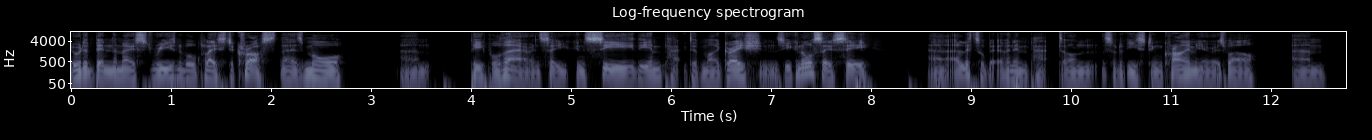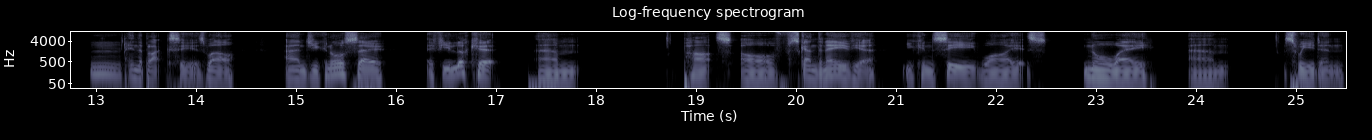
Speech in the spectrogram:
it would have been the most reasonable place to cross. There's more um, people there, and so you can see the impact of migrations. You can also see uh, a little bit of an impact on sort of eastern Crimea as well. Um, Mm. in the Black Sea as well. And you can also, if you look at um, parts of Scandinavia, you can see why it's Norway, um, Sweden,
